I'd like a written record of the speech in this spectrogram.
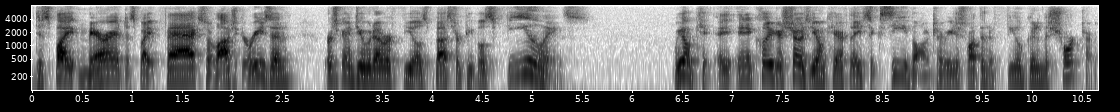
despite merit, despite facts or logic or reason, we're just going to do whatever feels best for people's feelings. We don't, care, and it clearly just shows you don't care if they succeed long term. You just want them to feel good in the short term.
